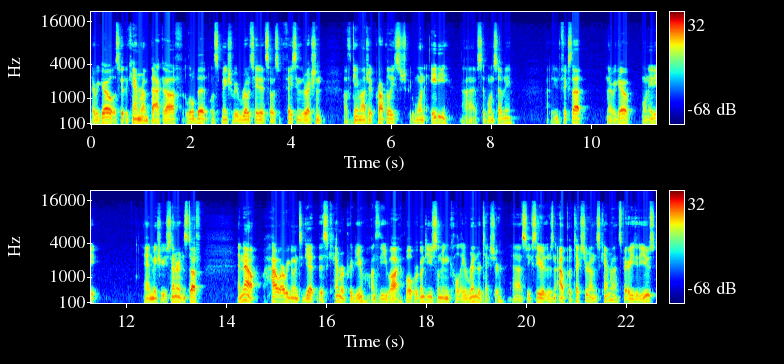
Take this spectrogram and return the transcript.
There we go. Let's get the camera and back it off a little bit. Let's make sure we rotate it so it's facing the direction of the game object properly. So it should be 180. Uh, I've said 170. I need to fix that. There we go. 180. And make sure you center it and stuff. And now, how are we going to get this camera preview onto the UI? Well, we're going to use something called a render texture. Uh, so you can see here, there's an output texture on this camera. It's very easy to use.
